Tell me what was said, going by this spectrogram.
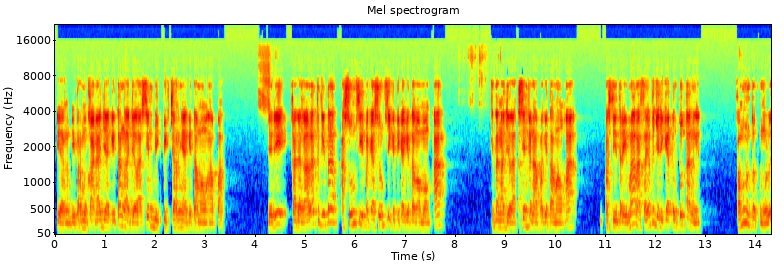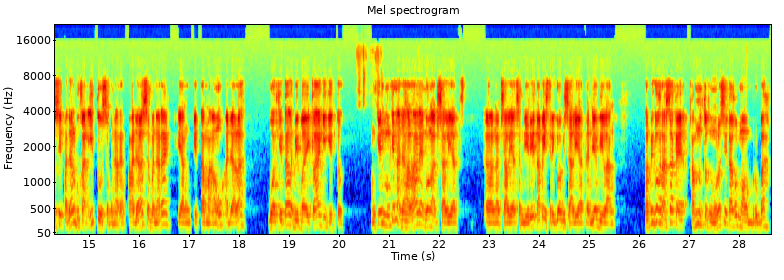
yang di permukaan aja. Kita nggak jelasin big picture-nya kita mau apa jadi kadang-kala tuh kita asumsi pakai asumsi ketika kita ngomong A kita nggak jelasin kenapa kita mau A, pas diterima rasanya tuh jadi kayak tuntutan gitu. Kamu nuntut mulu sih, padahal bukan itu sebenarnya. Padahal sebenarnya yang kita mau adalah buat kita lebih baik lagi gitu. Mungkin mungkin ada hal-hal yang gue nggak bisa lihat eh, nggak bisa lihat sendiri, tapi istri gue bisa lihat dan dia bilang, tapi gue ngerasa kayak kamu nuntut mulu sih, aku mau berubah.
